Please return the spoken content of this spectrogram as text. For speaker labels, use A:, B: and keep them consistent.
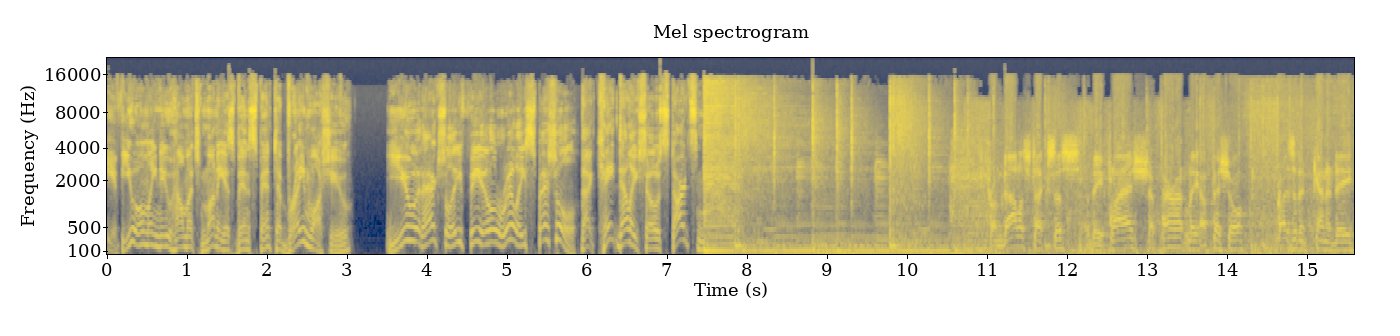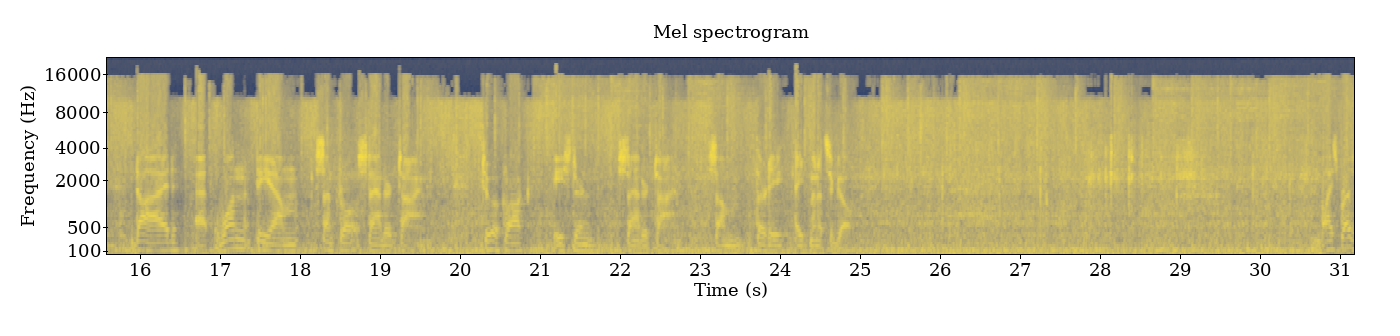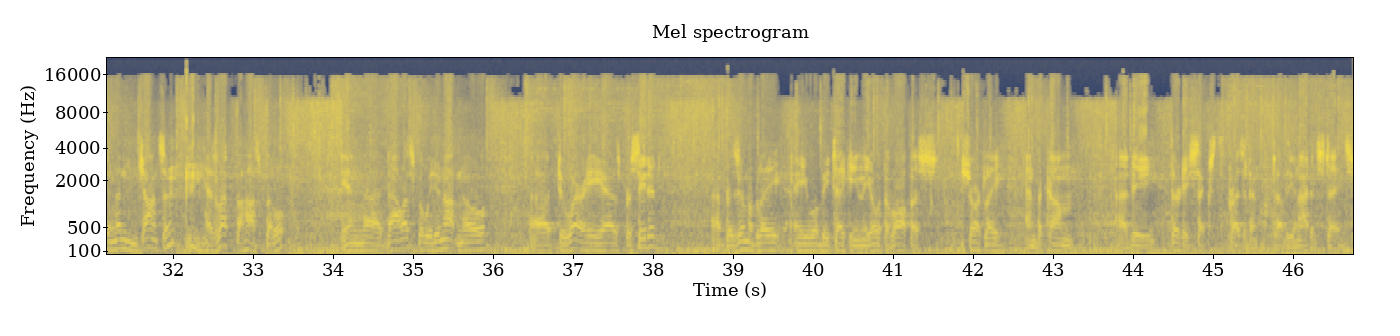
A: If you only knew how much money has been spent to brainwash you, you would actually feel really special. The Kate Dalley Show starts now.
B: From Dallas, Texas, the flash, apparently official, President Kennedy died at 1 p.m. Central Standard Time, 2 o'clock Eastern Standard Time, some 38 minutes ago. Vice President Lyndon Johnson has left the hospital in uh, Dallas, but we do not know uh, to where he has proceeded. Uh, presumably, he will be taking the oath of office shortly and become uh, the 36th President of the United States.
